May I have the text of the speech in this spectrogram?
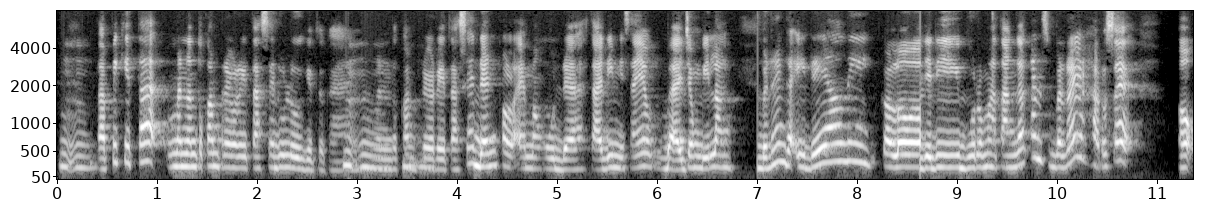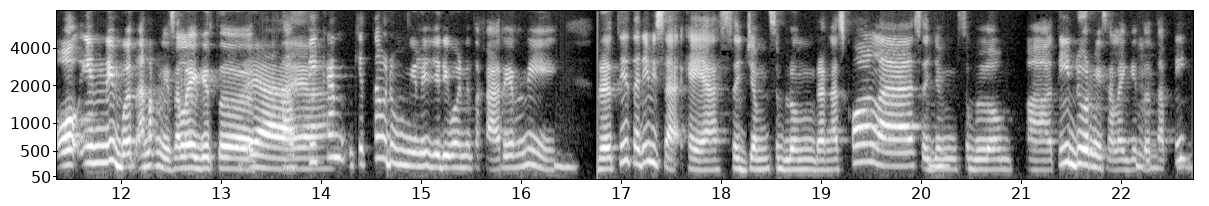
Mm-mm. tapi kita menentukan prioritasnya dulu gitu kan Mm-mm, menentukan mm-mm. prioritasnya dan kalau emang udah tadi misalnya Mbak Ajeng bilang sebenarnya nggak ideal nih kalau jadi ibu rumah tangga kan sebenarnya harusnya uh, all in nih buat anak misalnya gitu Iya, tapi iya. kan kita udah memilih jadi wanita karir nih Hmm. Berarti tadi bisa kayak sejam sebelum berangkat sekolah sejam Hmm. sebelum uh, tidur misalnya gitu Mm-mm. tapi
